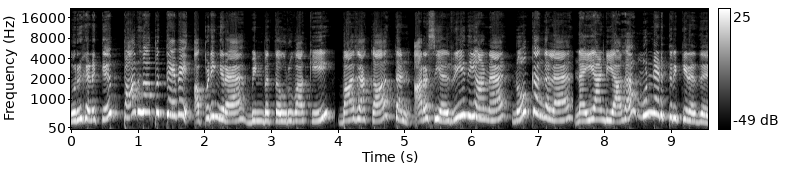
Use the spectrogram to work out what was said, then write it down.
முருகனுக்கு பாதுகாப்பு தேவை அப்படிங்கிற பின்பத்தை உருவாக்கி பாஜக தன் அரசியல் ரீதியான நோக்கங்களை நையாண்டியாக முன்னெடுத்திருக்கிறது.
